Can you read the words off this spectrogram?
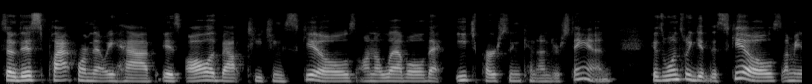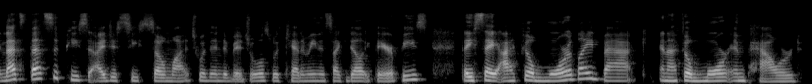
So this platform that we have is all about teaching skills on a level that each person can understand. Because once we get the skills, I mean, that's that's the piece that I just see so much with individuals with ketamine and psychedelic therapies. They say, I feel more laid back and I feel more empowered.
